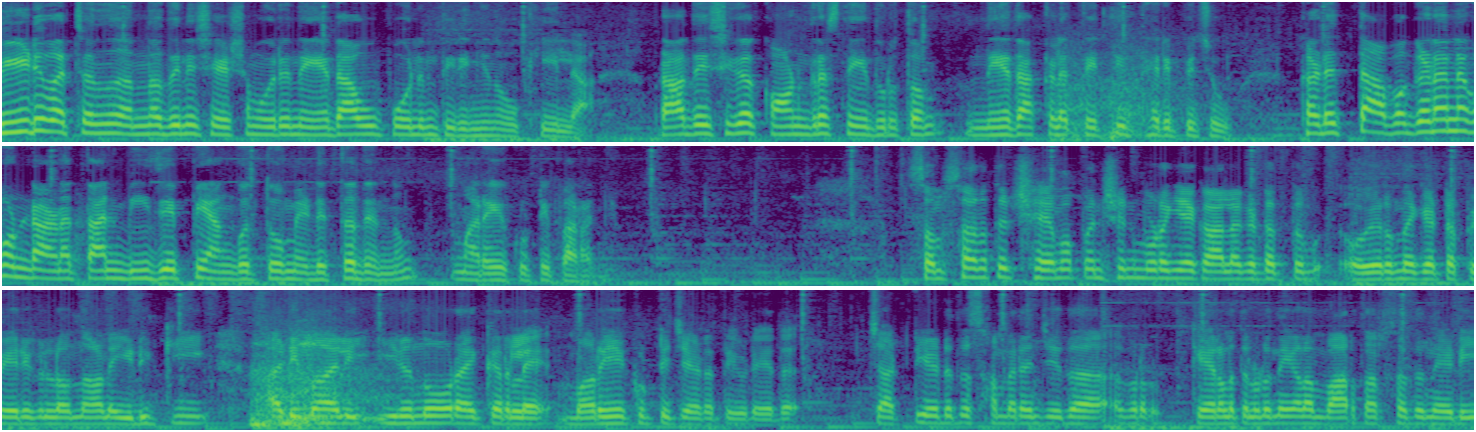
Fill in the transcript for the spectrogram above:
വീട് വച്ചത് തന്നതിന് ശേഷം ഒരു നേതാവ് പോലും തിരിഞ്ഞു നോക്കിയില്ല. പ്രാദേശിക കോൺഗ്രസ് നേതൃത്വം നേതാക്കളെ തെറ്റിദ്ധരിപ്പിച്ചു. കടുത്ത അവഗണന കൊണ്ടാണ് താൻ ബി അംഗത്വം എടുത്തതെന്നും മറിയക്കുട്ടി പറഞ്ഞു. സംസ്ഥാനത്ത് ക്ഷേമ പെൻഷൻ മുടങ്ങിയ കാലഘട്ടത്ത് ഉയർന്നു കേട്ട പേരുകളിലൊന്നാണ് ഇടുക്കി അടിമാലി ഇരുന്നൂറ് ഏക്കറിലെ മറിയക്കുട്ടി ചേട്ടത്തിയുടേത്. ചട്ടിയെടുത്ത് സമരം ചെയ്ത അവർ കേരളത്തിലുടനീളം വാർത്താ ശ്രദ്ധ നേടി.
